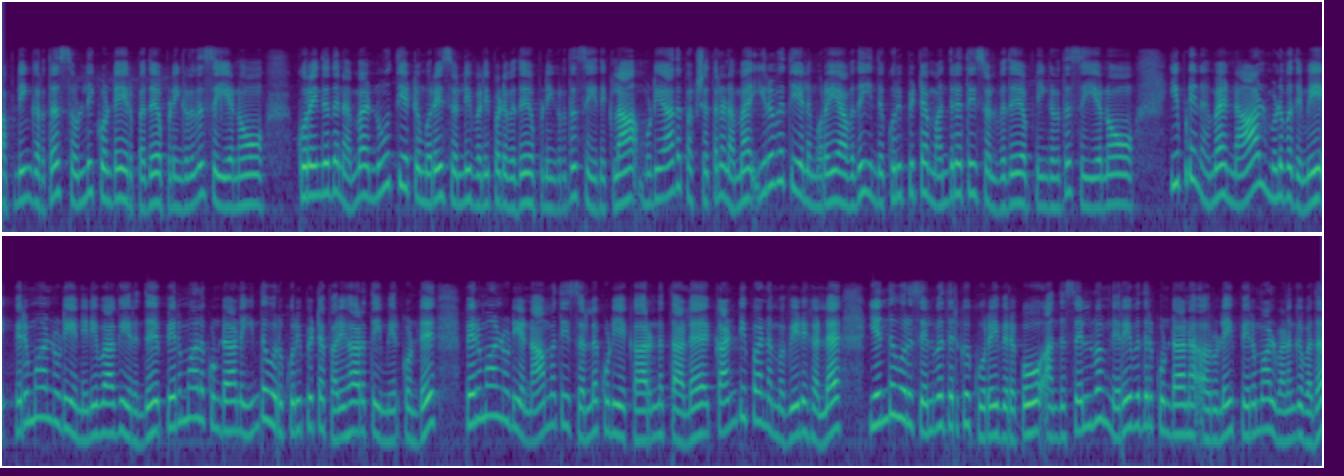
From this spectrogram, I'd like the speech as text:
அப்படிங்கிறத சொல்லிக்கொண்டே இருப்பது அப்படிங்கிறத செய்யணும். குறைந்தது நம்ம நூற்றி எட்டு முறை சொல்லி வெளிப்படுவது அப்படிங்கிறத செய்துக்கலாம். முடியாத பட்சத்தில் நம்ம இருபத்தி ஏழு முறையாவது இந்த குறிப்பிட்ட மந்திரத்தை சொல்வது அப்படிங்கிறத செய்யணும். இப்படி நம்ம நாள் முழுவதுமே பெருமாளுடைய நினைவாக இருந்து பெருமாளுக்குண்டான இந்த ஒரு குறிப்பிட்ட பரிகாரத்தை மேற்கொண்டு பெருமாளுடைய நாமத்தை சொல்லக்கூடிய காரணத்தால் கண்டிப்பாக நம்ம வீடுகளில் எந்த ஒரு செல்வதற்கு குறைவிருக்கோ அந்த செல்வம் நிறைவது நிறைவதற்குண்டான அருளை பெருமாள் வழங்குவதா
